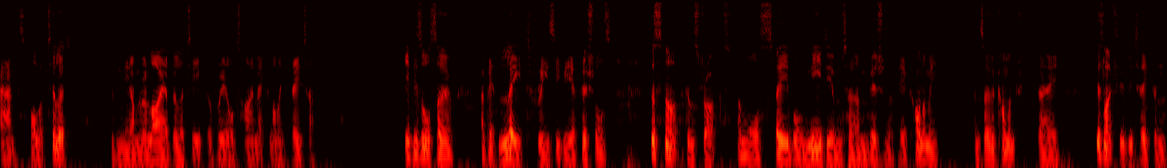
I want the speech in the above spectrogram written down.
adds volatility, given the unreliability of real time economic data. It is also a bit late for ECB officials to start to construct a more stable medium term vision of the economy. And so the commentary today is likely to be taken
